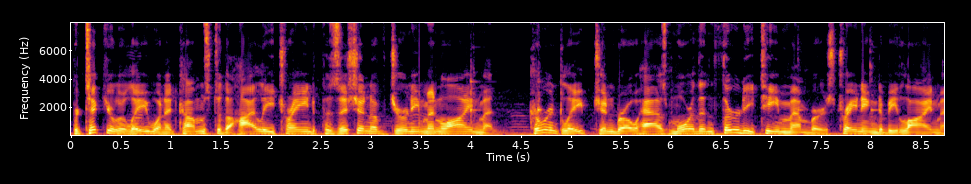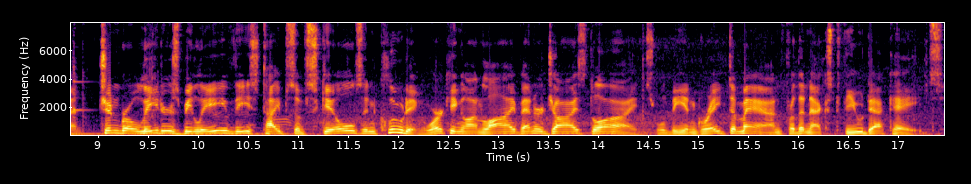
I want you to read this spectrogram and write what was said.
particularly when it comes to the highly trained position of journeyman lineman. Currently, Cianbro has more than 30 team members training to be linemen. Cianbro leaders believe these types of skills, including working on live energized lines, will be in great demand for the next few decades.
